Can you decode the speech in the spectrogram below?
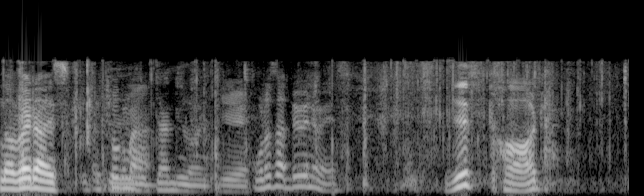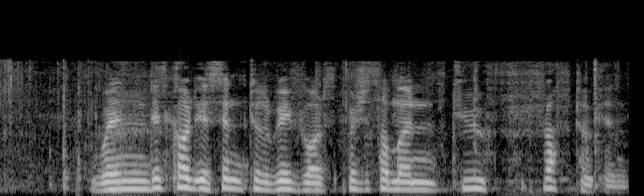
No, red eyes. We're talking about. Yeah. What does that do, anyways? This card, when this card is sent to the graveyard, special summon two fluff tokens.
